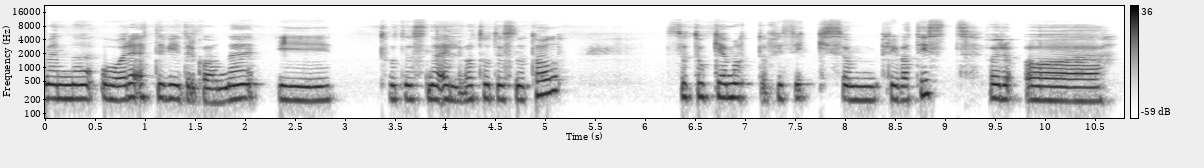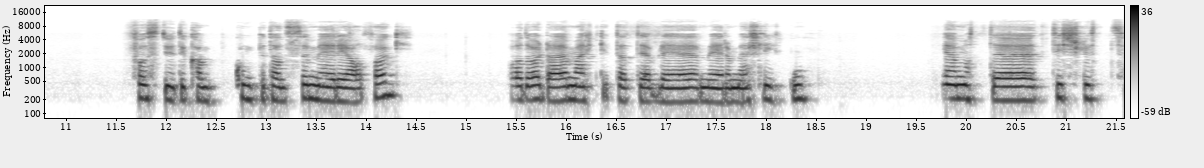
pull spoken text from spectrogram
Men eh, året etter videregående, i 2011 og 2012, så tok jeg matte og fysikk som privatist for å få studiekompetanse med realfag. Og det var da jeg merket at jeg ble mer og mer sliten. Jeg måtte til slutt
